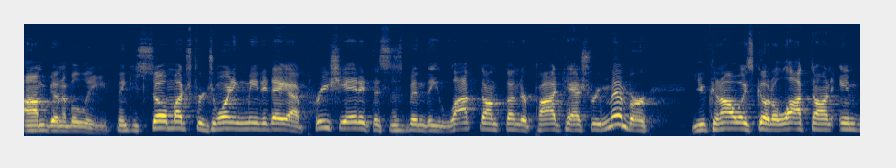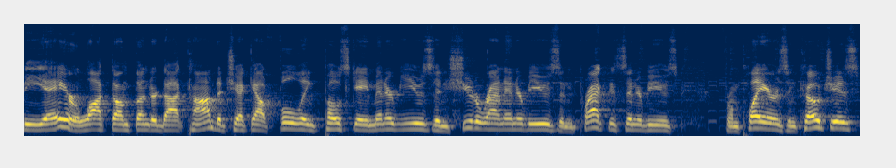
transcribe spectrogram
I'm to believe. Thank you so much for joining me today. I appreciate it. This has been the Locked On Thunder podcast. Remember, you can always go to Locked On NBA or LockedOnThunder.com to check out full length post game interviews and shoot around interviews and practice interviews from players and coaches.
